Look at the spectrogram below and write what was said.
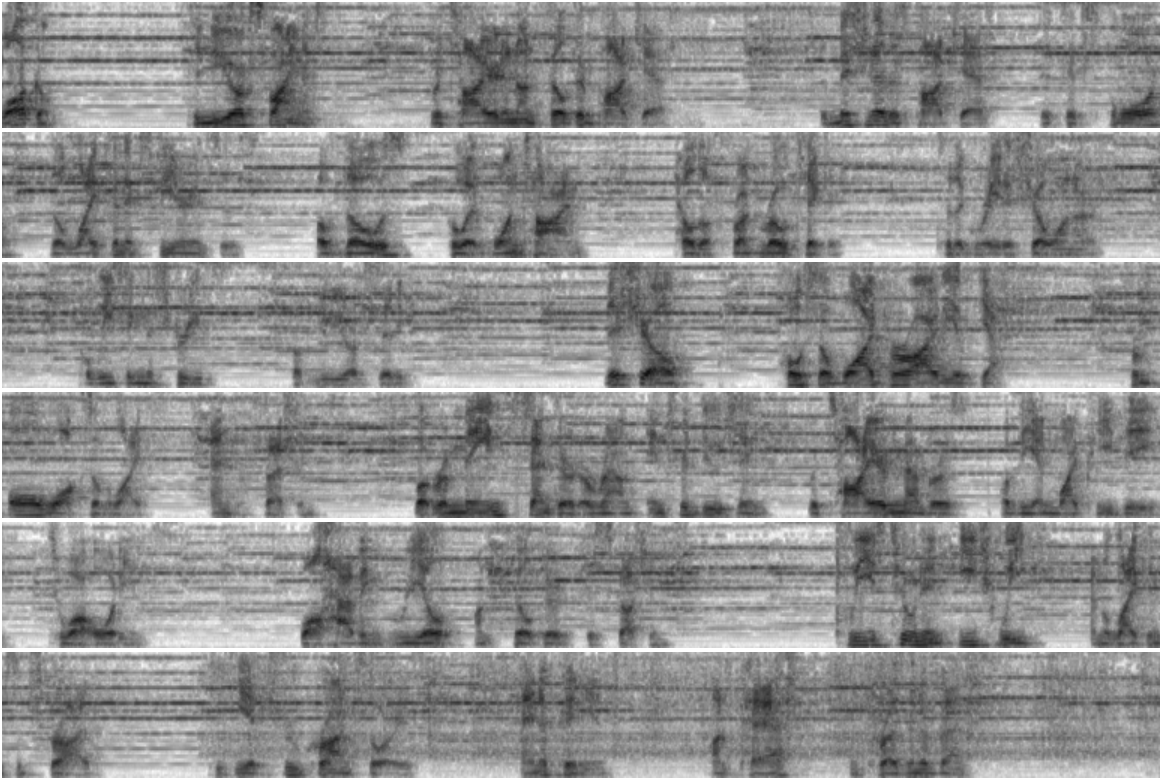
Welcome to New York's finest, retired and unfiltered podcast. The mission of this podcast is to explore the life and experiences of those who at one time held a front row ticket to the greatest show on earth, policing the streets of New York City. This show hosts a wide variety of guests from all walks of life and professions, but remains centered around introducing retired members of the NYPD to our audience while having real, unfiltered discussions. Please tune in each week and like and subscribe to hear true crime stories and opinions on past and present events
